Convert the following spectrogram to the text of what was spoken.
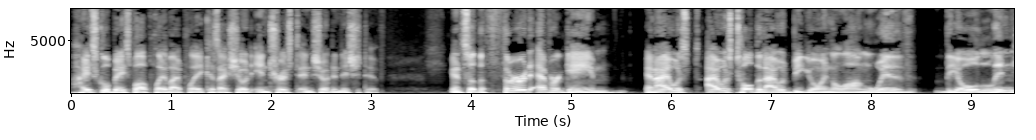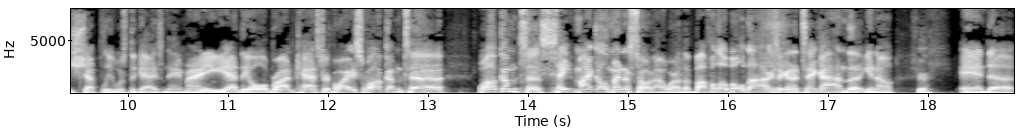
high school baseball play by play because I showed interest and showed initiative. And so the third ever game, and I was I was told that I would be going along with the old Lynn Shepley was the guy's name. He had the old broadcaster voice. Welcome to welcome to St. Michael, Minnesota, where the Buffalo Bulldogs are going to take on the you know. Sure. And uh,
